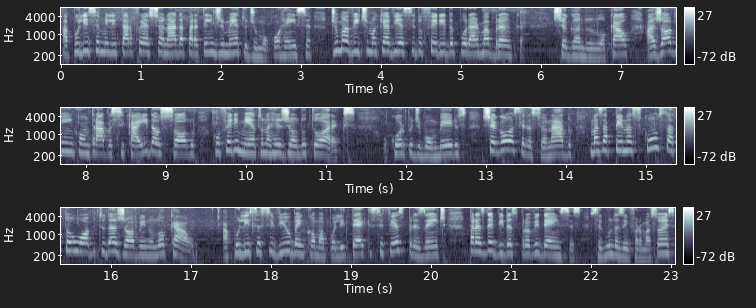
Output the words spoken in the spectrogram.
a polícia militar foi acionada para atendimento de uma ocorrência de uma vítima que havia sido ferida por arma branca. Chegando no local, a jovem encontrava-se caída ao solo com ferimento na região do tórax. O corpo de bombeiros chegou a ser acionado, mas apenas constatou o óbito da jovem no local. A Polícia Civil, bem como a Politec, se fez presente para as devidas providências. Segundo as informações,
